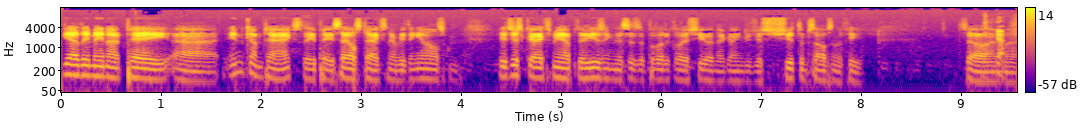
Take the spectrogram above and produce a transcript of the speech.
Yeah, they may not pay uh, income tax; they pay sales tax and everything else. It just cracks me up. They're using this as a political issue, and they're going to just shoot themselves in the feet. So I'm. Yeah. Uh,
